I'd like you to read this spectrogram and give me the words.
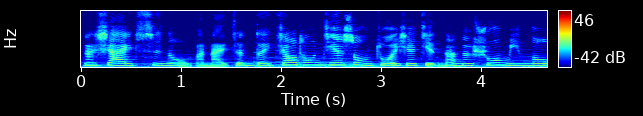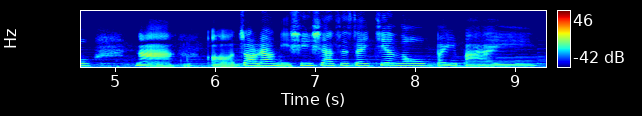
那下一次呢，我们来针对交通接送做一些简单的说明喽。那呃，照亮你心，下次再见喽，拜拜。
